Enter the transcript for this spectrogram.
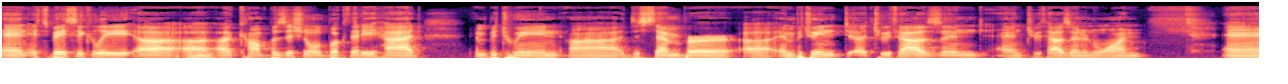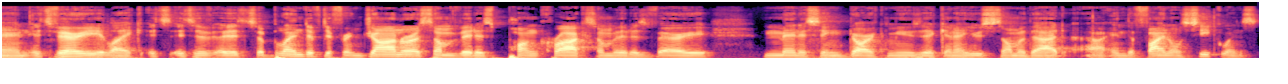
And it's basically uh, a, a compositional book that he had in between uh, December uh, in between uh, 2000 and 2001 and it's very like it's it's a it's a blend of different genres. Some of it is punk rock, some of it is very menacing dark music, and I used some of that uh, in the final sequence.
